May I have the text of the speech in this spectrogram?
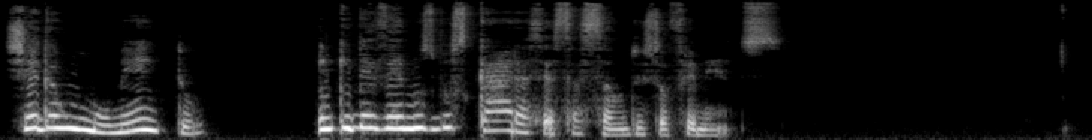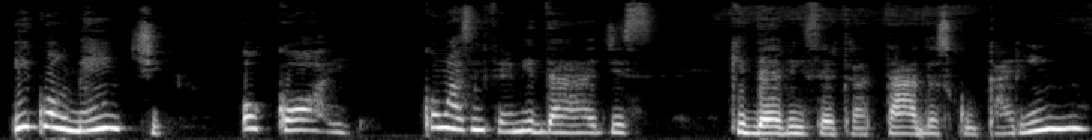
Chega um momento em que devemos buscar a cessação dos sofrimentos. Igualmente ocorre com as enfermidades que devem ser tratadas com carinho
